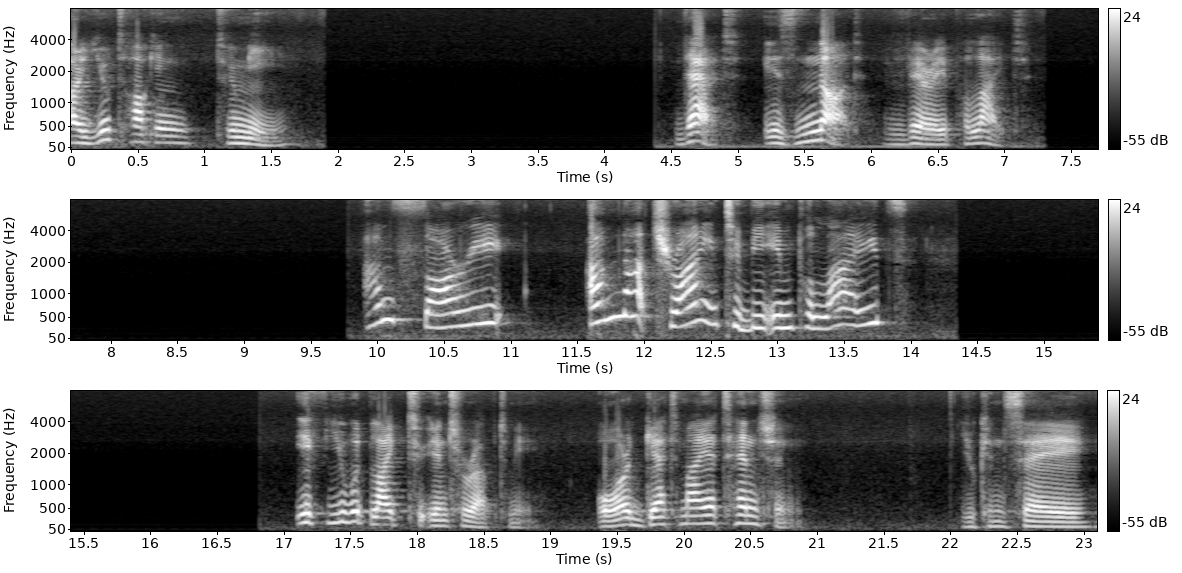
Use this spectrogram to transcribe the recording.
Are you talking to me? That is not very polite. I'm sorry. I'm not trying to be impolite. If you would like to interrupt me or get my attention, you can say,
